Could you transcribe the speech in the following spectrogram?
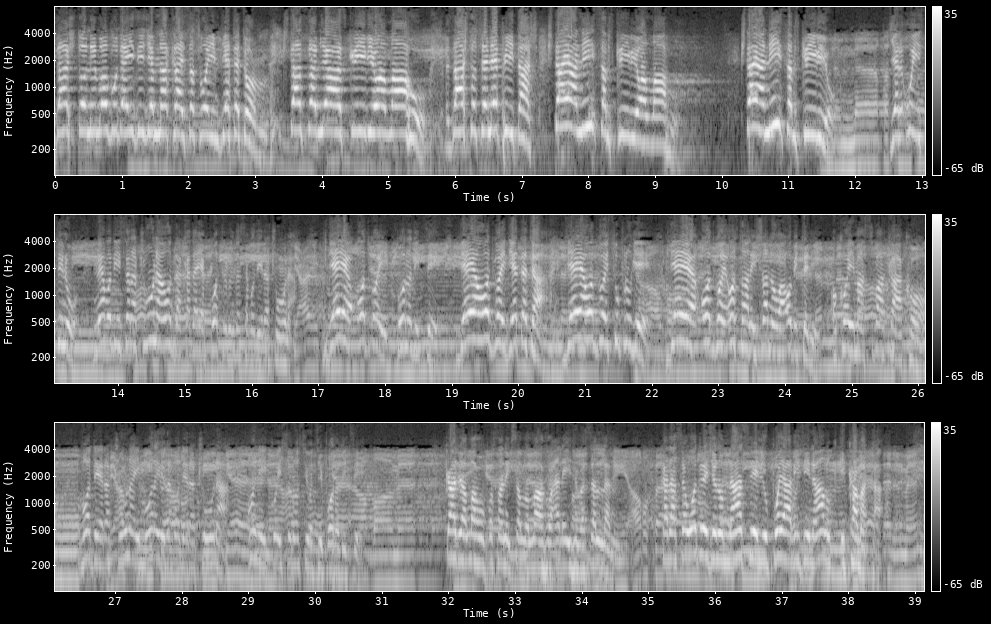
Zašto ne mogu da iziđem na kraj sa svojim djetetom? Šta sam ja skrivio Allahu? Zašto se ne pitaš? Šta ja nisam skrivio Allahu? Šta ja nisam skrivio? Jer u istinu ne vodi se računa onda kada je potrebno da se vodi računa. Gdje je odgoj porodice? Gdje je odgoj djeteta? Gdje je odgoj supruge? Gdje je odgoj ostalih članova obitelji? O kojima svakako vode računa i moraju da vode računa oni koji su nosioci porodice. Kaže Allahu poslanik sallallahu alaihi wa sallam Kada se u određenom naselju pojavi zinaluk i kamata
